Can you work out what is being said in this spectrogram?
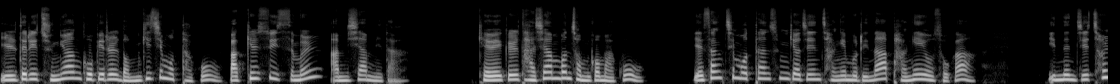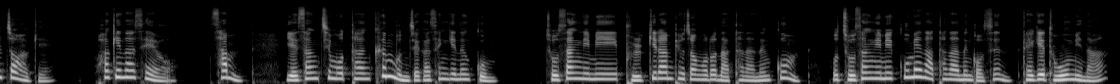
일들이 중요한 고비를 넘기지 못하고 막힐 수 있음을 암시합니다. 계획을 다시 한번 점검하고 예상치 못한 숨겨진 장애물이나 방해 요소가 있는지 철저하게 확인하세요. 3. 예상치 못한 큰 문제가 생기는 꿈. 조상님이 불길한 표정으로 나타나는 꿈. 조상님이 꿈에 나타나는 것은 대개 도움이나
